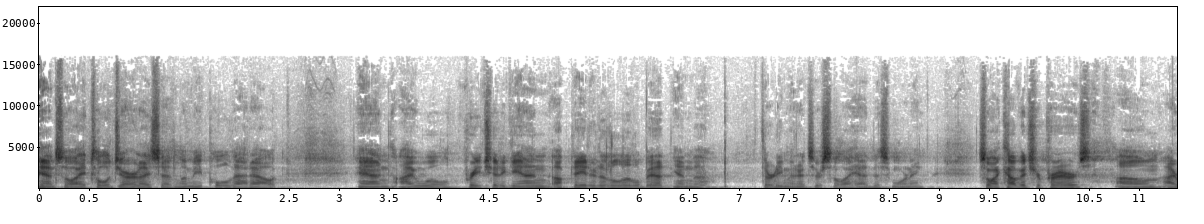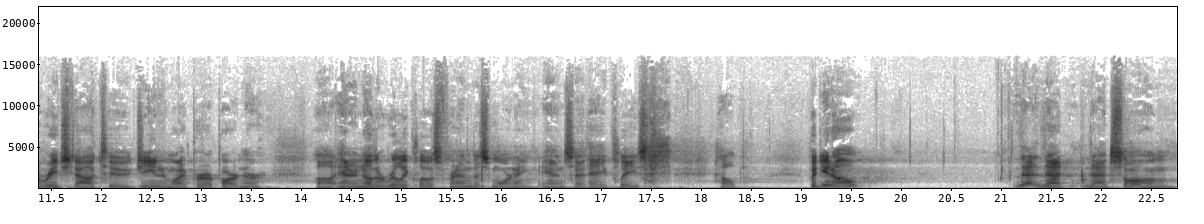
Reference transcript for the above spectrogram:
And so I told Jared, I said, let me pull that out. And I will preach it again, updated it a little bit in the 30 minutes or so I had this morning. So I covet your prayers. Um, I reached out to Gene and my prayer partner uh, and another really close friend this morning and said, hey, please help. But you know, that, that, that song,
